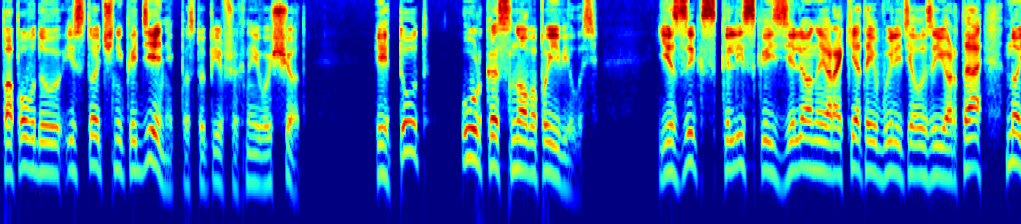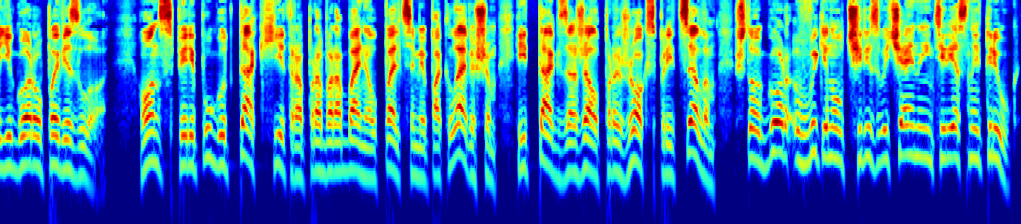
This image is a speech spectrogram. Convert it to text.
по поводу источника денег, поступивших на его счет. И тут урка снова появилась. Язык с клизкой зеленой ракетой вылетел из ее рта, но Егору повезло. Он с перепугу так хитро пробарабанил пальцами по клавишам и так зажал прыжок с прицелом, что Гор выкинул чрезвычайно интересный трюк.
